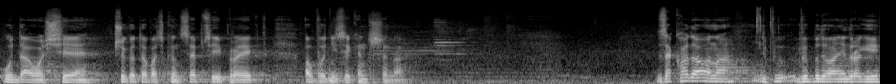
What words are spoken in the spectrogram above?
udało się przygotować koncepcję i projekt obwodnicy Kętrzyna. Zakłada ona wy- wybudowanie drogi,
